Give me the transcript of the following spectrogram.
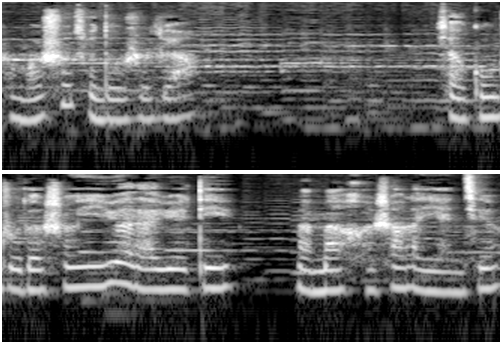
什么事情都是这样。小公主的声音越来越低，慢慢合上了眼睛，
